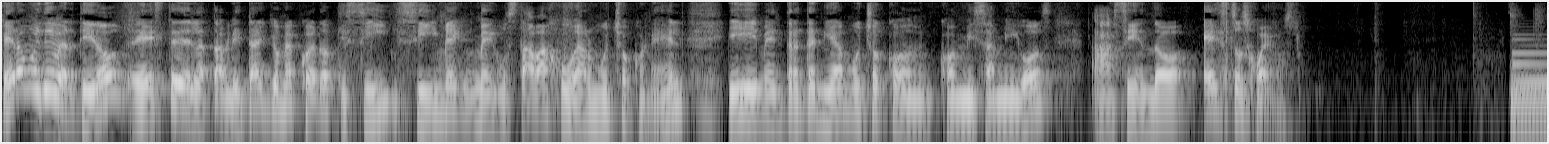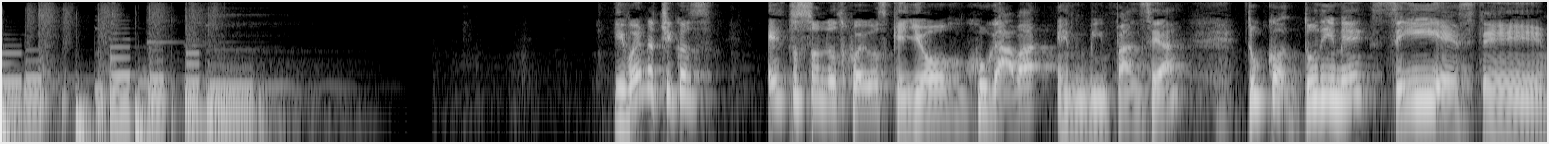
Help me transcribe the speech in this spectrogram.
era muy divertido este de la tablita. Yo me acuerdo que sí, sí me, gustaba jugar mucho con él y me entretenía mucho con, con mis amigos haciendo estos juegos. Y bueno chicos, estos son los juegos que yo jugaba en mi infancia. Tú, tú dime si este.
